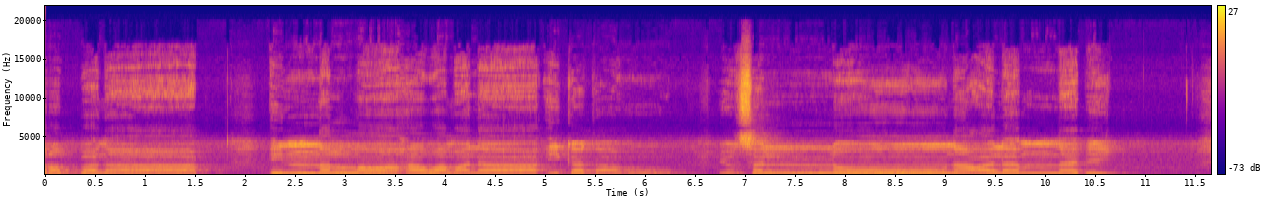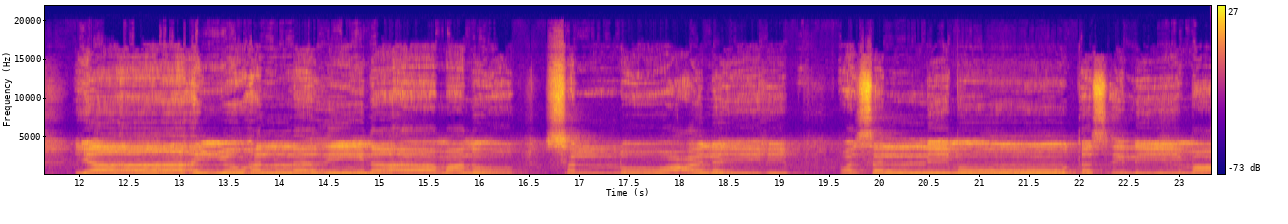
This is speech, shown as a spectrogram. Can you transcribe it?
ربنا إن الله وملائكته يصلون على النبي يا أيها الذين آمنوا صلوا عليه وسلموا تسليما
